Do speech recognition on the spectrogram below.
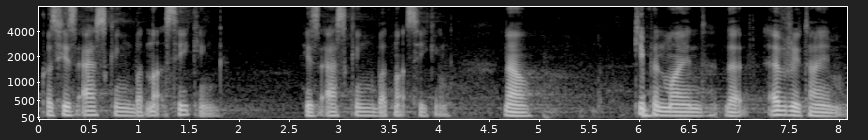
because he's asking but not seeking. He's asking but not seeking. Now, keep in mind that every time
